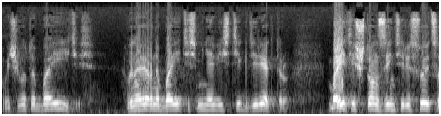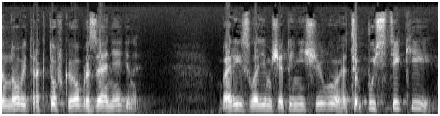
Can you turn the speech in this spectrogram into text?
вы чего-то боитесь. Вы, наверное, боитесь меня вести к директору. Боитесь, что он заинтересуется новой трактовкой образа Онегина. Борис Владимирович, это ничего, это пустяки.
